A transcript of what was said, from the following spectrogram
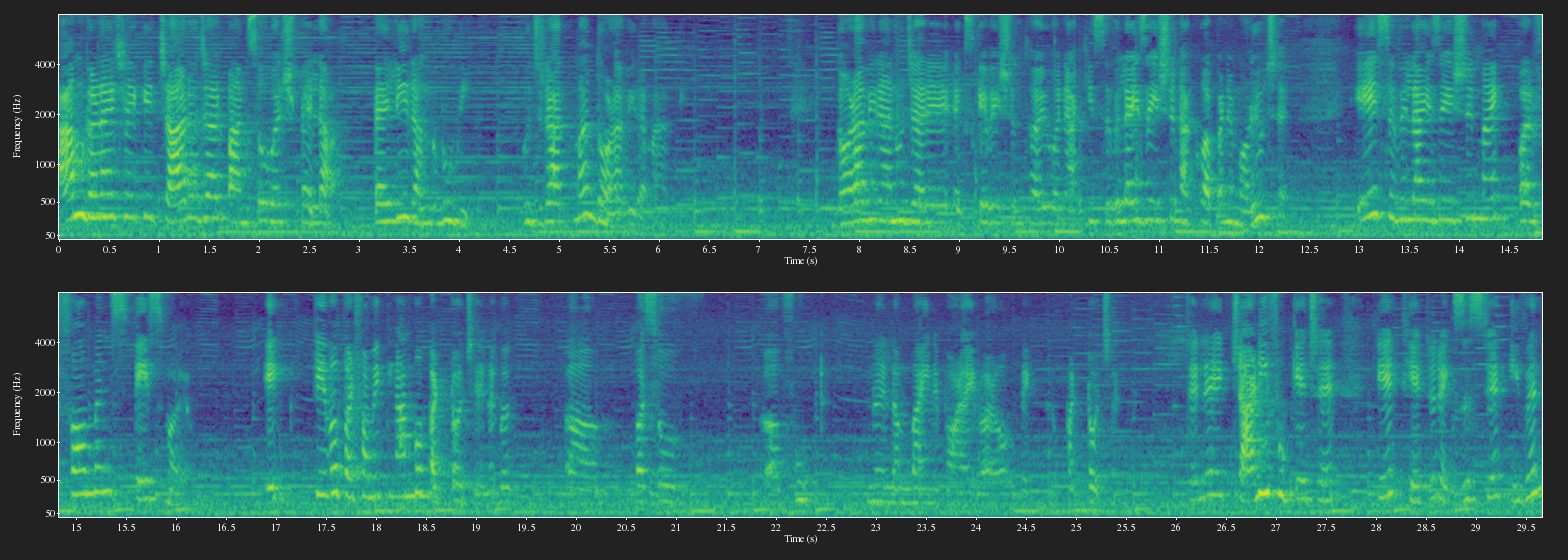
આમ ગણાય છે કે ચાર હજાર પાંચસો વર્ષ પહેલા પહેલી રંગભૂમિ ગુજરાતમાં ધોળાવીરામાં હતી. ધોળાવીરાનું જ્યારે એક્સકેવેશન થયું અને આખી સિવિલાઇઝેશન આખું આપણને મળ્યું છે, એ સિવિલાઇઝેશનમાં એક પરફોર્મન્સ સ્પેસ મળ્યો. એક કેવો પરફોર્મ એક લાંબો પટ્ટો છે, લગભગ બસો ફૂટ ને લંબાઈ ને પહોળાઈ વાળો એક પટ્ટો છે. એટલે એક ચાડી ફૂકે છે કે theatre existed even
